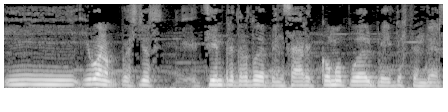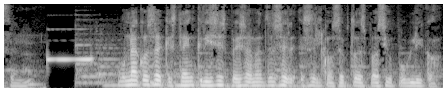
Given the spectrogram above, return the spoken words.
Y, bueno, pues yo siempre trato de pensar cómo puede el proyecto extenderse. ¿no? Una cosa que está en crisis precisamente es el, es el concepto de espacio público.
